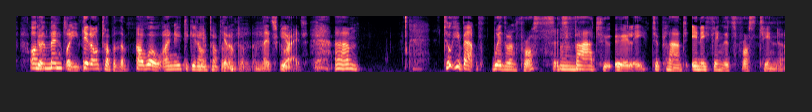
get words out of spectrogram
On Good. the mint Well. Get on top of them. Oh well, I need to get on top of Get of on them. top of them. That's Yeah, great. yeah. Um, talking about weather and frosts, it's Mm. far too early to plant anything that's frost tender.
